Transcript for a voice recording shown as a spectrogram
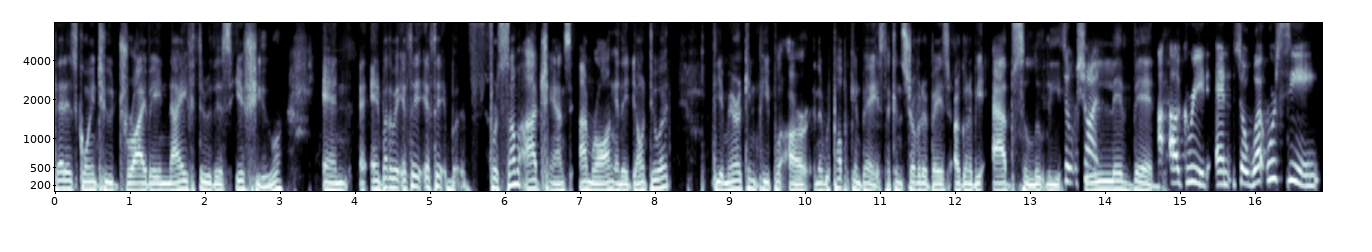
that is going to drive a knife through this issue. And and by the way, if they if they for some odd chance I'm wrong and they don't do it, the American people are in the Republican base, the conservative base are going to be absolutely so, Sean, livid. Agreed. And so what we're seeing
